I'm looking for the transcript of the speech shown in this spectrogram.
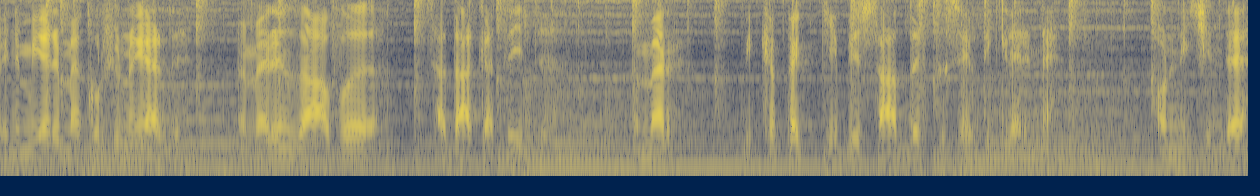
Benim yerime kurşunu yerdi. Ömer'in zaafı sadakatiydi. Ömer bir köpek gibi sadıktı sevdiklerine. Onun için de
